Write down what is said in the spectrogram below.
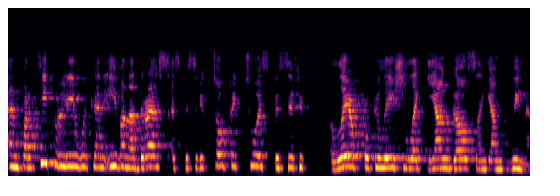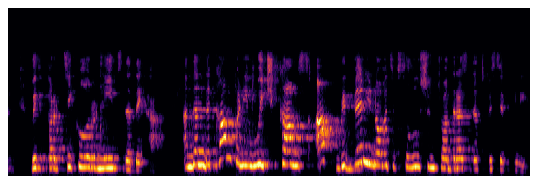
And particularly, we can even address a specific topic to a specific layer of population like young girls and young women with particular needs that they have. And then the company which comes up with very innovative solution to address that specific need.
